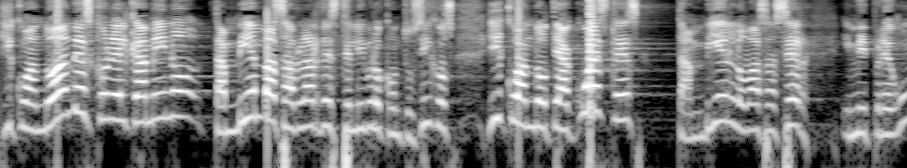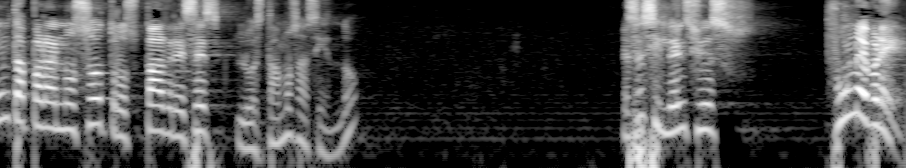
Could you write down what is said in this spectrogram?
Y cuando andes con el camino, también vas a hablar de este libro con tus hijos. Y cuando te acuestes, también lo vas a hacer. Y mi pregunta para nosotros, padres, es, ¿lo estamos haciendo? Ese silencio es fúnebre.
